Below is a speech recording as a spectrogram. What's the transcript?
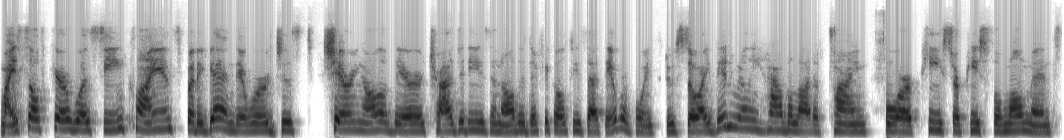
my self care was seeing clients. But again, they were just sharing all of their tragedies and all the difficulties that they were going through. So I didn't really have a lot of time for peace or peaceful moments.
